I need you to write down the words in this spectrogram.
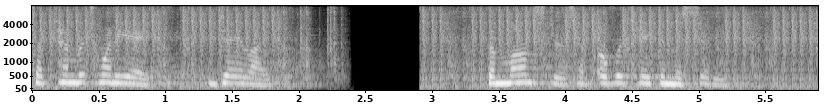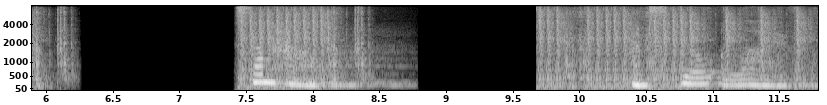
September 28th, daylight. The monsters have overtaken the city. Somehow, I'm still alive.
